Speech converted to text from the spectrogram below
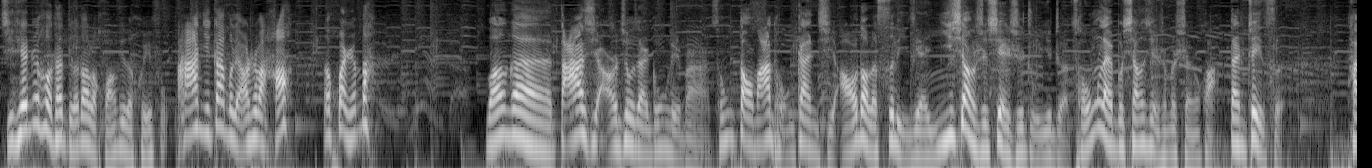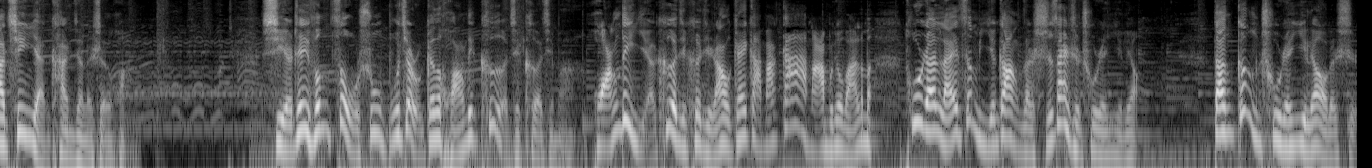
几天之后，他得到了皇帝的回复啊，你干不了是吧？好，那换人吧。王安打小就在宫里边，从倒马桶干起，熬到了司礼监，一向是现实主义者，从来不相信什么神话。但这次，他亲眼看见了神话。写这封奏书不就是跟皇帝客气客气吗？皇帝也客气客气，然后该干嘛干嘛不就完了吗？突然来这么一杠子，实在是出人意料。但更出人意料的是，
